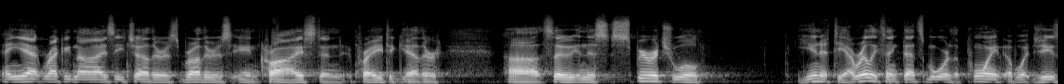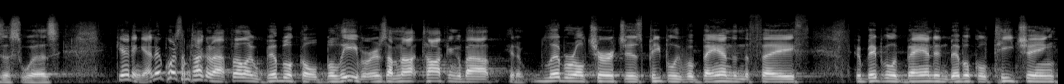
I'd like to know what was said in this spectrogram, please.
and yet recognize each other as brothers in Christ and pray together uh, so, in this spiritual unity, I really think that's more the point of what Jesus was getting at. And of course, I'm talking about fellow biblical believers. I'm not talking about you know, liberal churches, people who've abandoned the faith, who people abandoned biblical teaching.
